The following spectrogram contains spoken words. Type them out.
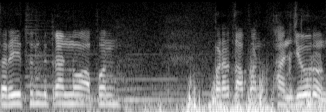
तर इथून मित्रांनो आपण परत आपण फांजीवरून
